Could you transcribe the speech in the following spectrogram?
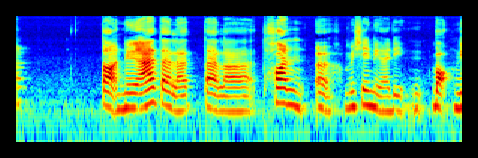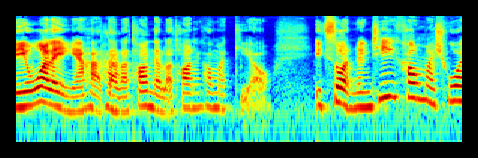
ต ต่อเนื้อแต่ละแต่ละท่อนเออไม่ใช่เนื้อดิบอกนิ้วอะไรอย่างเงี้ยค่ะ แต่ละท่อนแต่ละท่อนเข้ามาเกี่ยว อีกส่วนหนึ่งที่เข้ามาช่วย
